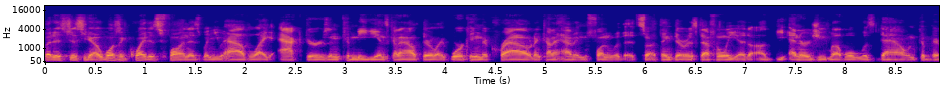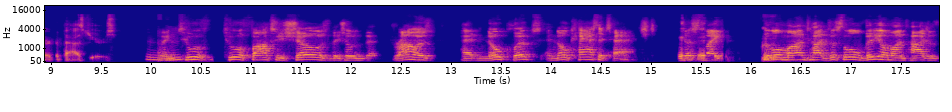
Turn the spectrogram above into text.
but it's just you know it wasn't quite as fun as when you have like actors and comedians kind of out there like working the crowd and kind of having fun with it so i think there was definitely a, a, the energy level was down compared to past years Mm-hmm. I mean, two of two of Fox's shows, they showed that dramas had no clips and no cast attached, just like little montage, just little video montages.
